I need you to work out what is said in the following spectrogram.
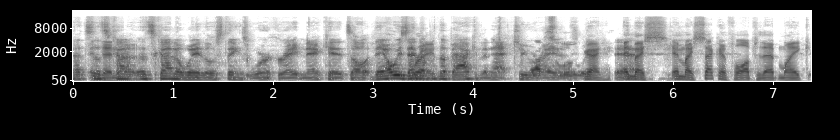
That's that's then, kind of uh, that's kind of the way those things work, right, Nick? It's all they always end right. up in the back of the net too, Absolutely. right? Yeah. And my and my second follow up to that, Mike,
